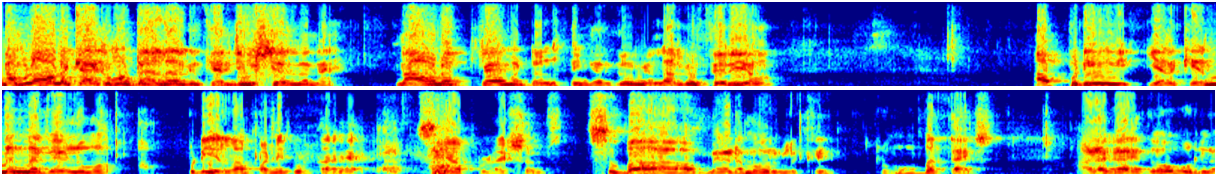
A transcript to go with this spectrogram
நம்மளும் அவளை கேட்க மாட்டோம். எல்லாருக்கும் தெரிஞ்ச விஷயம் தானே. நான் அவளை பேமெண்ட் எல்லாம் இங்க இருக்கவங்க எல்லாருக்கும் தெரியும். அப்படி எனக்கு என்னென்ன வேணுமோ அப்படி எல்லாம் பண்ணி கொடுத்தாங்க. சியா ப்ரொடக்ஷன்ஸ் சுபா மேடம் அவர்களுக்கு ரொம்ப தேங்க்ஸ் அழகா ஏதோ ஊர்ல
